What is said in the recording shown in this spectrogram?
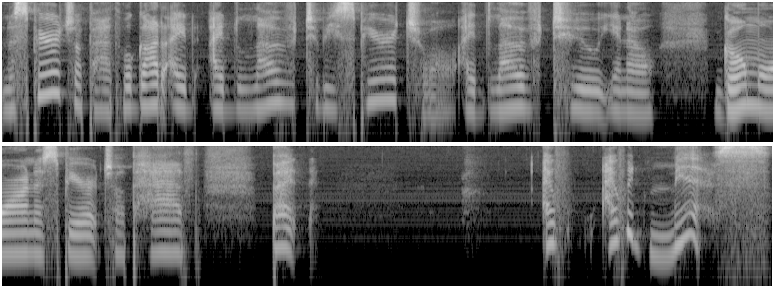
on a spiritual path. Well, God, I'd I'd love to be spiritual. I'd love to, you know, go more on a spiritual path, but I I would miss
